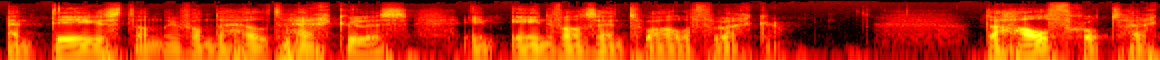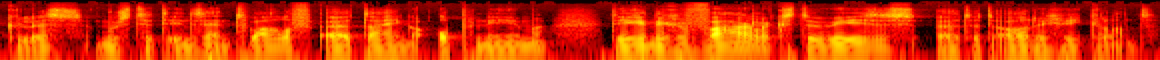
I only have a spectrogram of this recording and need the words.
en tegenstander van de held Hercules in een van zijn twaalf werken. De halfgod Hercules moest het in zijn twaalf uitdagingen opnemen tegen de gevaarlijkste wezens uit het oude Griekenland.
